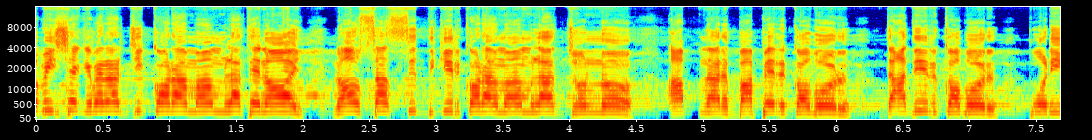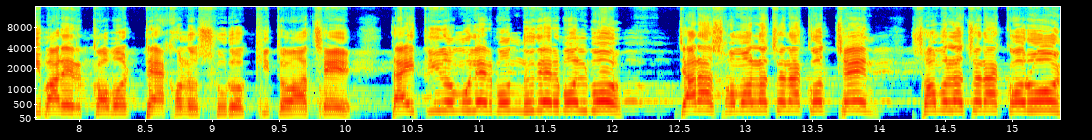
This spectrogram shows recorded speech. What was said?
অভিষেক ব্যানার্জি করা মামলাতে নয় নওসাদ সিদ্দিকির করা মামলার জন্য আপনার বাপের কবর, দাদির কবর, পরিবারের কবরটা এখনও সুরক্ষিত আছে। তাই তৃণমূলের বন্ধুদের বলব যারা সমালোচনা করছেন, সমালোচনা করুন।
